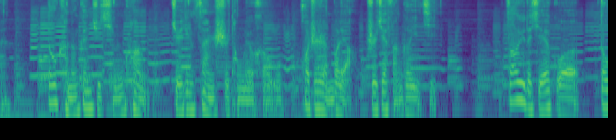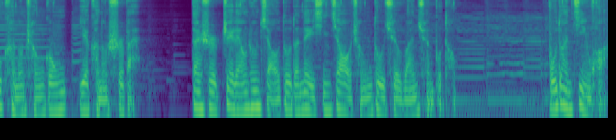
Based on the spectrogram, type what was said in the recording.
人，都可能根据情况决定暂时同流合污，或者忍不了直接反戈一击。遭遇的结果都可能成功，也可能失败，但是这两种角度的内心骄傲程度却完全不同。不断进化，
